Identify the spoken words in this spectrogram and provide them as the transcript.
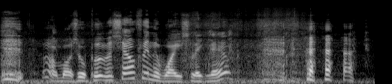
I might as well put myself in the waste leg now.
